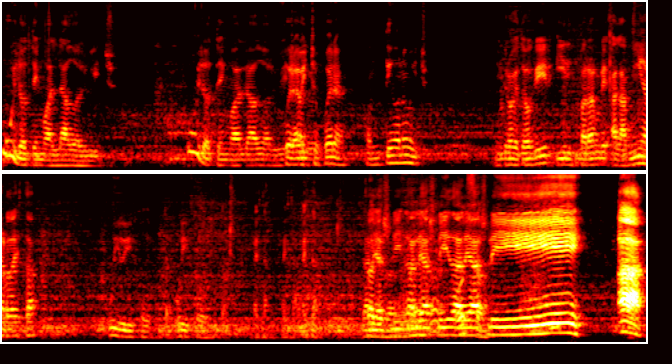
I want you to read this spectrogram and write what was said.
Uy, lo tengo al lado del bicho. Uy, lo tengo al lado del bicho. Fuera, bicho, fuera. Contigo no, bicho. Y creo que tengo que ir y dispararle a la mierda esta. Uy, uy, hijo de puta. Uy, hijo de puta. Ahí está, ahí está, ahí está. Dale, Dale, Ashley, dale. Ashley, dale. Ashley. ¡Ah!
